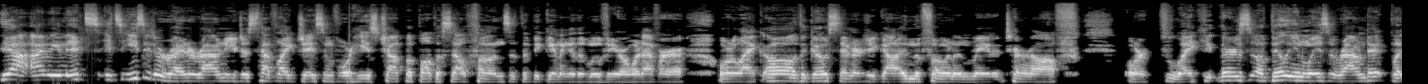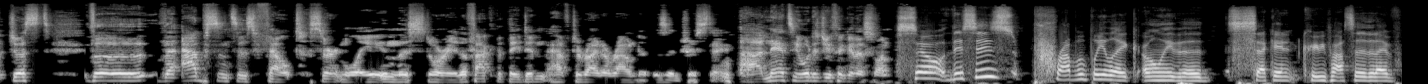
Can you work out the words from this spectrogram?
Yeah, I mean it's it's easy to write around. You just have like Jason Voorhees chop up all the cell phones at the beginning of the movie or whatever, or like oh the ghost energy got in the phone and made it turn off, or like there's a billion ways around it. But just the the absence is felt certainly in this story. The fact that they didn't have to write around it was interesting. Uh, Nancy, what did you think of this one? So this is probably like only the second creepypasta that I've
